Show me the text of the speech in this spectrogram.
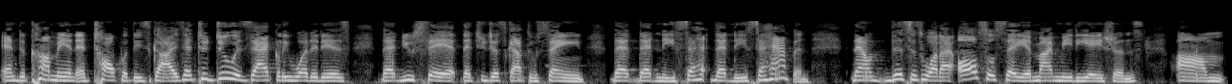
and to come in and talk with these guys and to do exactly what it is that you said that you just got through saying that that needs to ha- that needs to happen. Now, this is what I also say in my mediations. Um,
